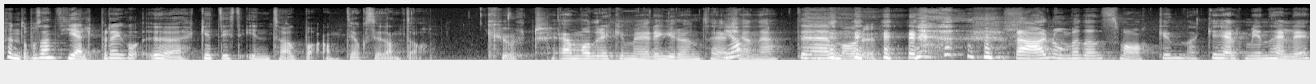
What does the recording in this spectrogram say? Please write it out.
100% hjelpe deg å øke ditt inntak på antioksidanter. Kult. Jeg må drikke mer grønn te, Ja, kjenner jeg. det må du. Det er noe med den smaken. Det er ikke helt min heller.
